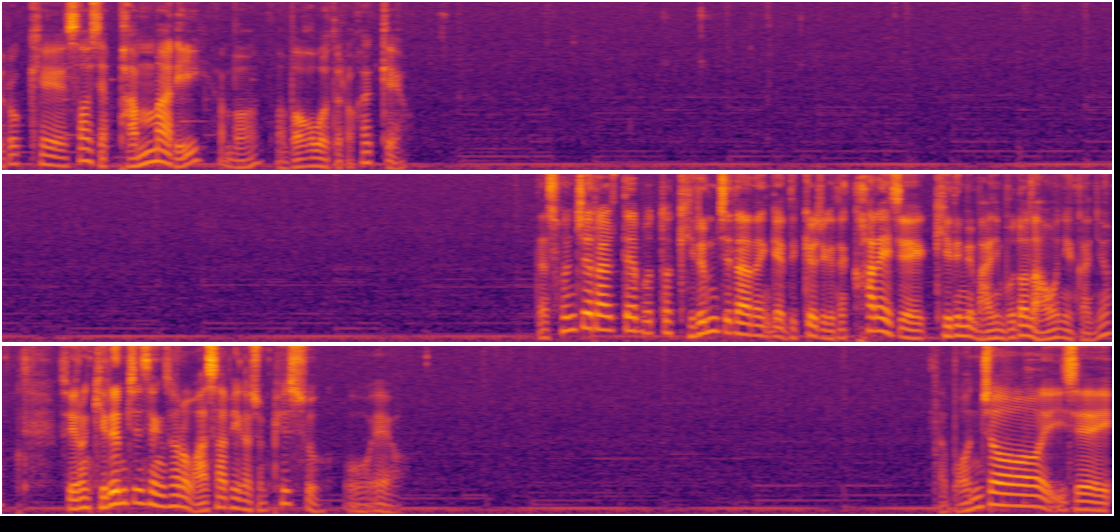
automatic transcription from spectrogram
이렇게 해서 이제 반마리 한번 먹어보도록 할게요. 손질할 때부터 기름지다는 게 느껴지거든요. 칼에 이제 기름이 많이 묻어 나오니까요. 그래서 이런 기름진 생선은 와사비가 좀 필수예요. 먼저 이제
